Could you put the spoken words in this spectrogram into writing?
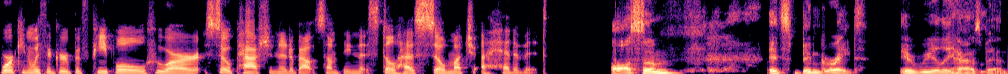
working with a group of people who are so passionate about something that still has so much ahead of it? Awesome. It's been great. It really has been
